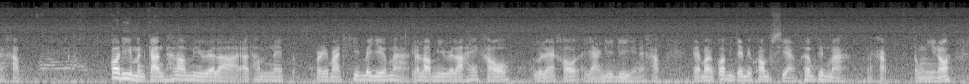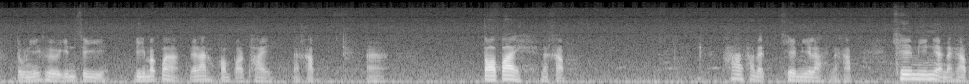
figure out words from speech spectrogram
นะครับ ก็ดีเหมือนกันถ้าเรามีเวลาแล้วทำในปริมาณที่ไม่เยอะมาก แล้วเรามีเวลาให้เขาดูแลเขาอย่างดีๆนะครับ แต่มันก็มีจะมีความเสี่ยงเพิ่มขึ้นมานะครับ ตรงนี้เนาะตรงนี้คืออินทรีย์ดีมากๆในด้านของความปลอดภัยนะครับต่อไปนะครับ ถ้าทำแบบเคมีล่ะนะครับ เคมีเนี่ยนะครับ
